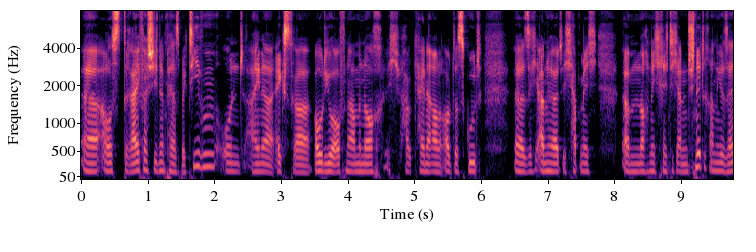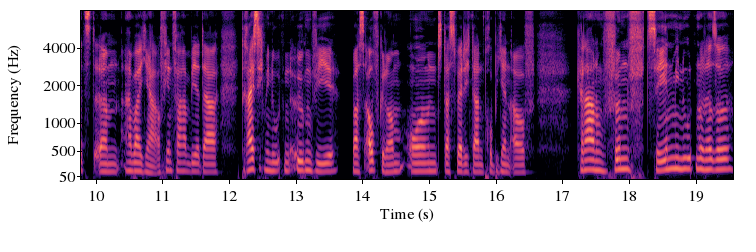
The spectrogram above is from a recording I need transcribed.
äh, aus drei verschiedenen Perspektiven und einer extra Audioaufnahme noch. Ich habe keine Ahnung, ob das gut äh, sich anhört. Ich habe mich ähm, noch nicht richtig an den Schnitt rangesetzt, ähm, aber ja, auf jeden Fall haben wir da 30 Minuten irgendwie was aufgenommen und das werde ich dann probieren auf keine Ahnung, fünf, zehn Minuten oder so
